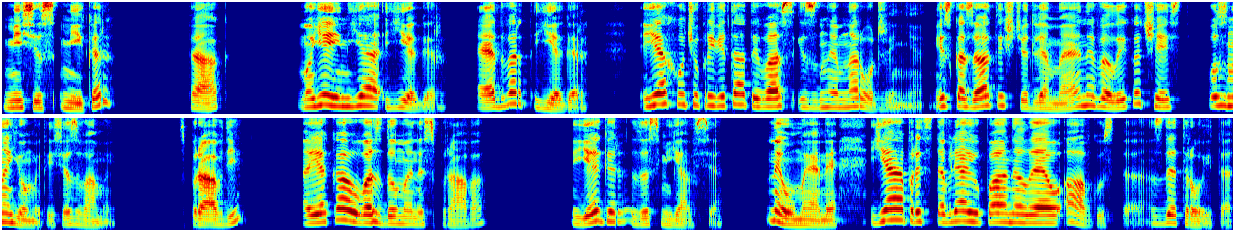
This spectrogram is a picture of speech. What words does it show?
Місіс Мікер? Так. Моє ім'я Єгер, Едвард Єгер. Я хочу привітати вас із днем народження і сказати, що для мене велика честь познайомитися з вами. Справді, а яка у вас до мене справа? Єгер засміявся. Не у мене. Я представляю пана Лео Августа з Детройта.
